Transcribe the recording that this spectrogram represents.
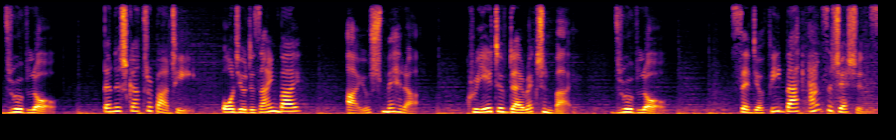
Dhruv Law Tanishka Tripathi audio design by Ayush Mehra. Creative direction by Dhruv Law. Send your feedback and suggestions.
